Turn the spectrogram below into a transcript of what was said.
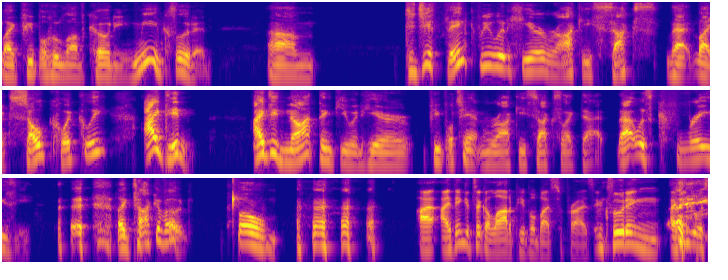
like people who love Cody, me included, um, did you think we would hear Rocky sucks that like so quickly? I didn't. I did not think you would hear people chanting Rocky sucks like that. That was crazy. like talk about boom. I, I think it took a lot of people by surprise, including I think it was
